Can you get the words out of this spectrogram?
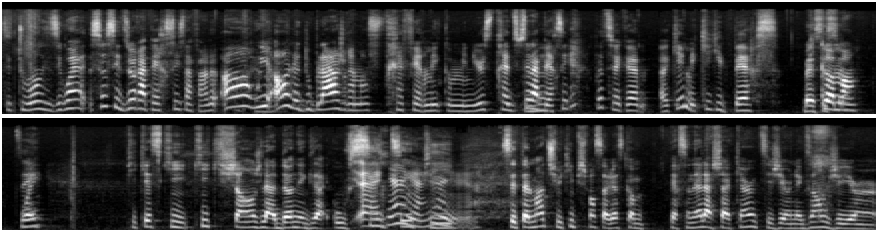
tu sais, tout le monde dit Ouais, ça, c'est dur à percer, cette affaire-là. Ah, oui, ah, le doublage, vraiment, c'est très fermé comme milieu, c'est très difficile à percer. Puis là, tu fais comme OK, mais qui qui le perce? Ben, Comment? Oui. Puis qu'est-ce qui, qui, qui change la donne exact aussi, Ah, tu sais, rien, puis c'est tellement tricky, puis je pense que ça reste comme personnel à chacun. Tu sais, j'ai un exemple, j'ai un...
